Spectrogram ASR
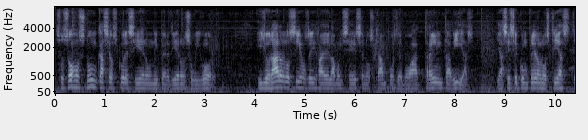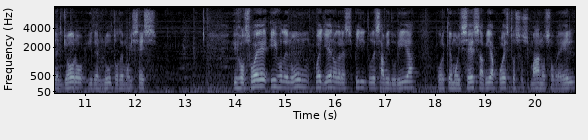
Sus ojos nunca se oscurecieron ni perdieron su vigor y lloraron los hijos de Israel a Moisés en los campos de Moab treinta días, y así se cumplieron los días del lloro y del luto de Moisés. Y Josué, hijo de Nun, fue lleno del espíritu de sabiduría, porque Moisés había puesto sus manos sobre él,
